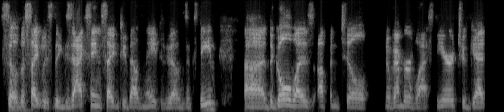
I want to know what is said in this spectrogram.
So the mm-hmm. site was the exact same site in 2008 to 2016. Uh, the goal was up until November of last year to get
